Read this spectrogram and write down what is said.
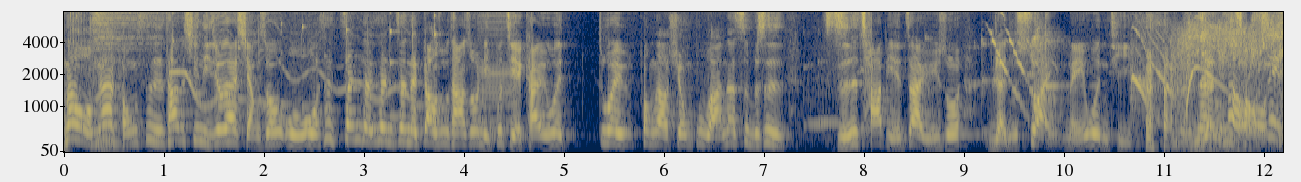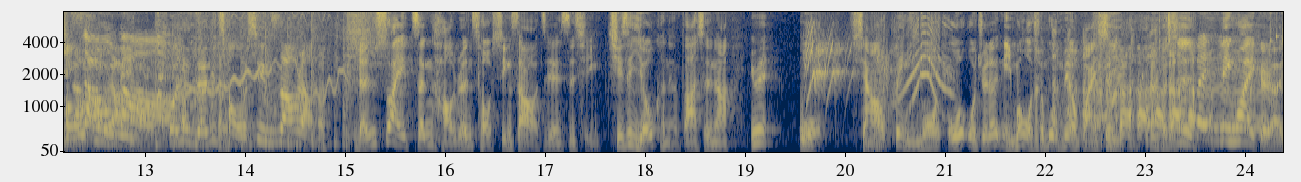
那我们的同事，他的心里就在想说，我我是真的认真的告诉他说，你不解开会会碰到胸部啊，那是不是只是差别在于说人帅没问题，人丑性骚扰，或者人丑性骚扰，人帅真好人丑性骚扰这件事情，其实有可能发生啊，因为。我想要被你摸，我我觉得你摸我胸部没有关系，可是另外一个人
